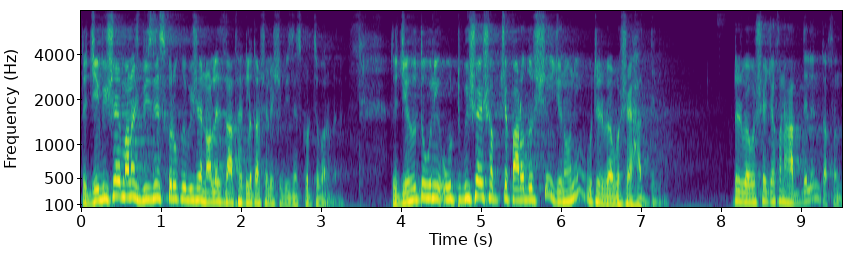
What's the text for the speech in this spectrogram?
তো যে বিষয়ে মানুষ বিজনেস করুক, ওই বিষয়ে নলেজ না থাকলে তো আসলে সে বিজনেস করতে পারবে না। তো যেহেতু উনি উট বিষয়ে সবচেয়ে পারদর্শী, এই জন্য উনি উটের ব্যবসায় হাত দিলেন। উটের ব্যবসায় যখন হাত দিলেন, তখন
